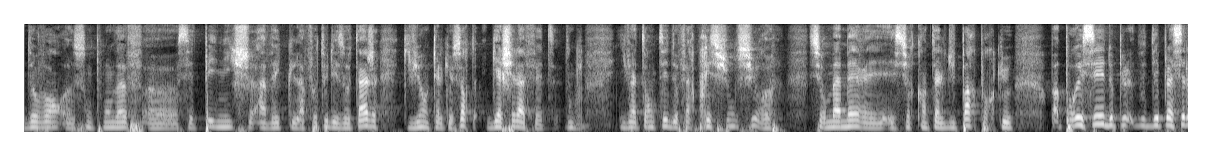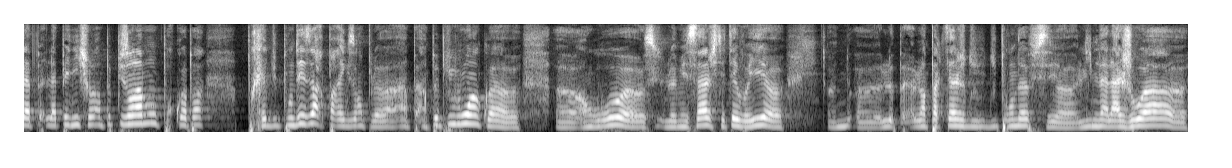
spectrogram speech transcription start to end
devant euh, son pont neuf euh, cette péniche avec la photo des otages qui vient en quelque sorte gâcher la fête? Donc il va tenter de faire pression sur, sur ma mère et, sur Cantal Dupart pour, que, bah, pour essayer de, déplacer la, péniche un peu plus en amont, pourquoi pas? Près du pont des Arts par exemple, un, peu plus loin. quoi. Euh, en gros, euh, le message c'était, vous voyez, euh, l'empaquetage du, du, pont neuf, c'est l'hymne à la joie,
